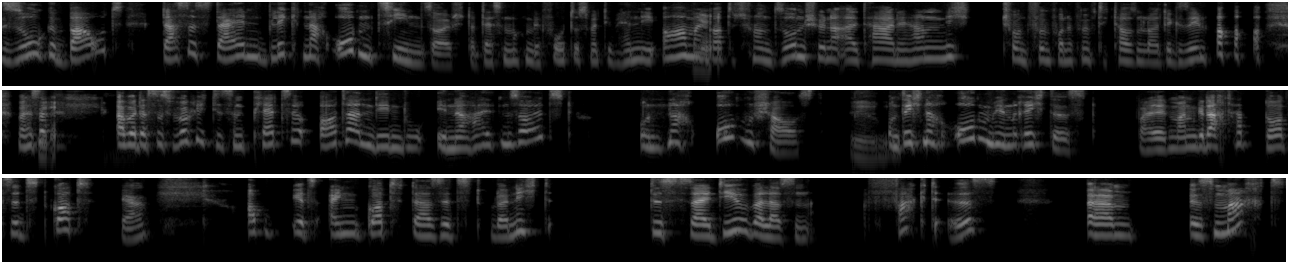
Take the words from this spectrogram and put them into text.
so gebaut, dass es deinen Blick nach oben ziehen soll. Stattdessen machen wir Fotos mit dem Handy. Oh mein ja. Gott, das ist schon so ein schöner Altar. Den haben nicht schon 550.000 Leute gesehen. weißt du? Ja. Aber das ist wirklich, das sind Plätze, Orte, an denen du innehalten sollst und nach oben schaust mhm. und dich nach oben hin richtest, weil man gedacht hat, dort sitzt Gott. Ja? Ob jetzt ein Gott da sitzt oder nicht, das sei dir überlassen. Fakt ist, ähm, es macht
